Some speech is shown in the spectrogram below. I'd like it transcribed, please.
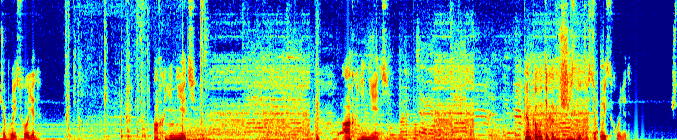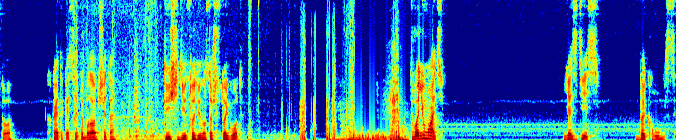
Что происходит? Охренеть. Охренеть. Прям как будто как в жизни это все происходит. Что? Какая-то кассета была вообще-то. 1996 год. Твою мать! Я здесь. Backrooms.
